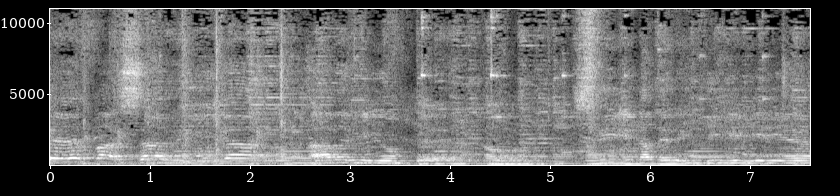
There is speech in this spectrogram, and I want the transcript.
και φασαρία αύριο παίρνω στην απεργία.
